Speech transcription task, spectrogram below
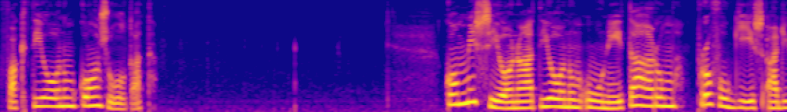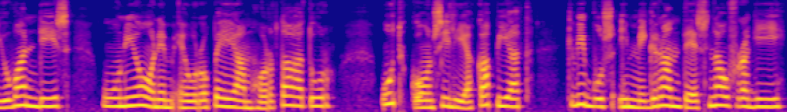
factionum consultat. Commissionationum unitarum profugis adjuvandis unionem europeam hortatur ut consilia capiat quibus immigrantes naufragii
